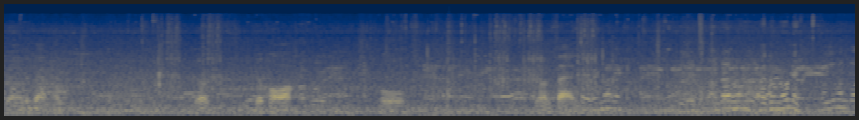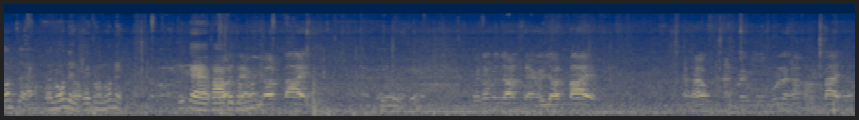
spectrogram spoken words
เดี๋ยวไม่แบบครับเดี๋ยวเดี๋ยวขอ โอ้ย้อนแสงไปตรงโน้นเด็กมันย้อนแสงตรงโน้นเด็กไปตรงโน้นเด็กพี่แกพาไปตรงโน้นย้อนป้ไม่ต้องมันย้อนแสงก็ย้อนป้นะครับหันไปมุมนู้นนะครับป้ครับ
